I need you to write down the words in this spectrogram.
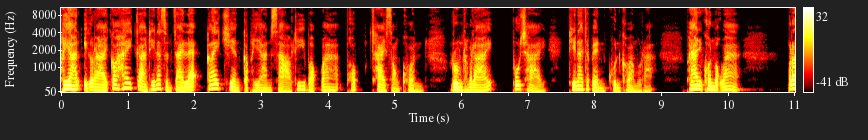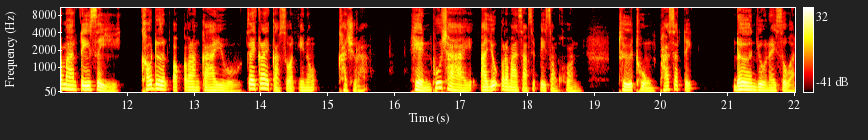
พยานอีกรายก็ให้การที่น่าสนใจและใกล้เคียงกับพยานสาวที่บอกว่าพบชายสองคน รุมทำร้ายผู้ชายที่น่าจะเป็นคุณคาวามุระ พยานอีกคนบอกว่า ประมาณตีสี่เขาเดินออกกำลังกายอยู่ใกล้ ๆ กับสวนอิโนะคาชิระ เห็นผู้ชายอายุประมาณ 30 ปีสองคน ถือถุงพลาสติก เดินอยู่ในสวน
